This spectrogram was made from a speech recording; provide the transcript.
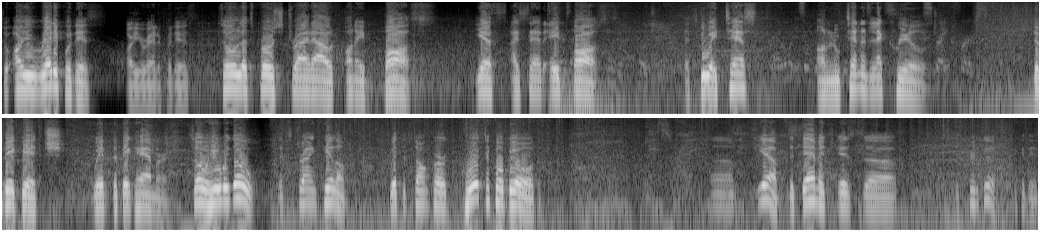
So, are you ready for this? Are you ready for this? So let's first try it out on a boss. Yes, I said a boss. Let's do a test on Lieutenant Lech Kril, the big bitch with the big hammer. So here we go. Let's try and kill him with the Tonkor critical build. Um, yeah, the damage is uh, is pretty good. Look at this.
